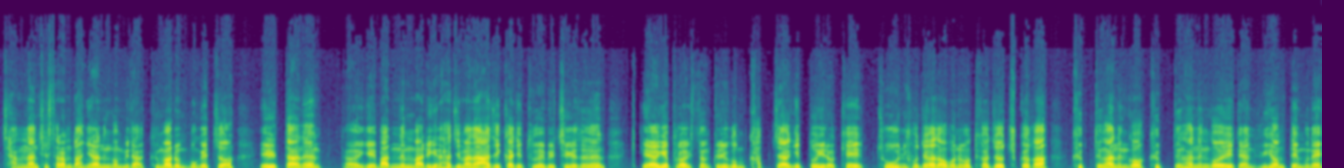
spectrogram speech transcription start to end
장난칠 사람도 아니라는 겁니다. 그 말은 뭐겠죠? 일단은 어, 이게 맞는 말이긴 하지만 아직까지 두에빌 측에서는 계약의 불확실성 그리고 갑자기 또 이렇게 좋은 호재가 나와버리면 어떡하죠? 주가가 급등하는 거, 급등하는 거에 대한 위험 때문에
